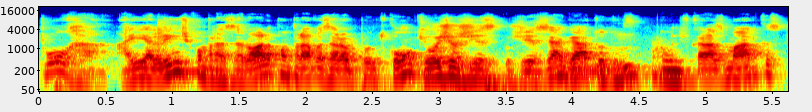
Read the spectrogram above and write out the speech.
porra, aí além de comprar Zero Hora, eu comprava Zero.com, que hoje é o G- o GZH, tudo Uhum. unificar as marcas.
